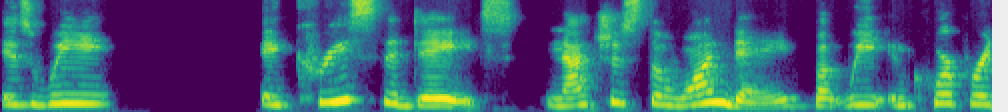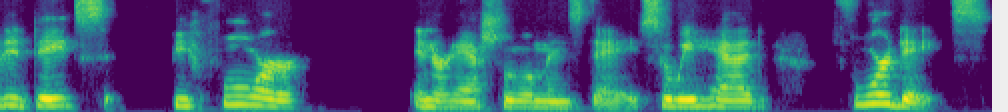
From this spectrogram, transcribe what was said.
is we increased the dates, not just the one day, but we incorporated dates before International Women's Day. So we had four dates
